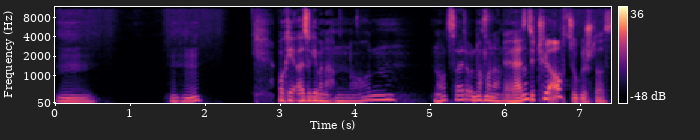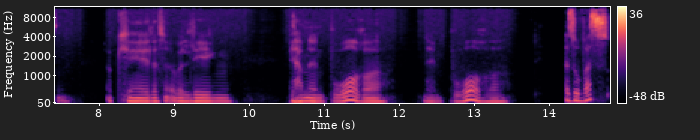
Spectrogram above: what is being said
Hm. Mhm. Okay, also gehen wir nach Norden, Nordseite und nochmal nach Ja, Norden. da ne? ist die Tür auch zugeschlossen. Okay, lass mal überlegen. Wir haben einen Bohrer. Einen Bohrer. Also was,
